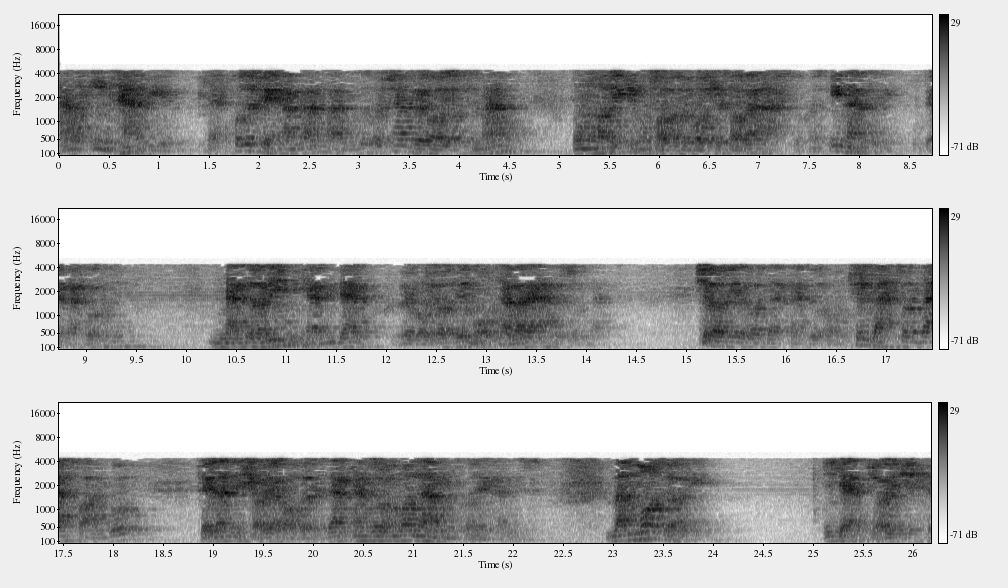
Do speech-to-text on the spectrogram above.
اما این تعبیر خود پیغمبر فرموده باشن روایات من اونهایی که مطابق با کتاب عهد بکنه. این نداریم دقت بکنه نداریم یعنی در روایات معتبر اهل سنت. چرا این روایات در کنزل چون بحثا بعد خواهم گفت. فعلا اشاره آورده در کنزل ما نرم می‌کنه کنیز و ما داریم. یکی از جایی که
